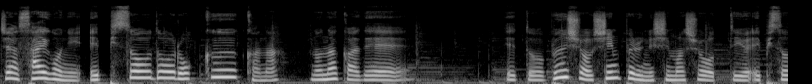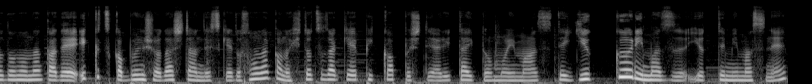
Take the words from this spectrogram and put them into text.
じゃあ最後にエピソード6かな？の中でえっと、文章をシンプルにしましょうっていうエピソードの中でいくつか文章を出したんですけどその中の一つだけピックアップしてやりたいと思います。でゆっくりまず言ってみますね。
